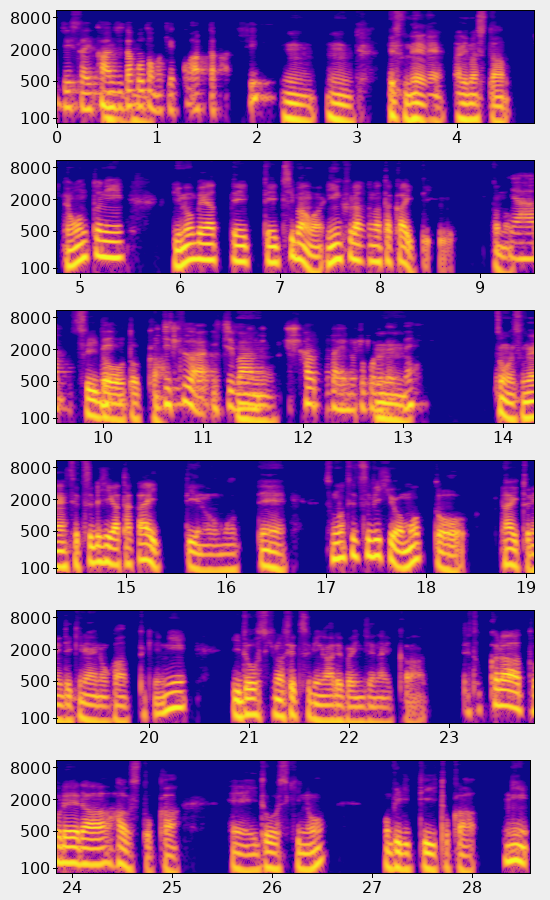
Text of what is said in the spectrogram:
実際う感じたこん。とも結構あった感じ？うん。うん。ですね。ありました。で、本当に、リノベやっていって一番はインフラが高いっていう、その、水道ね、とか、実は一う番ん。課題のとこうん。ろだよね。そうですね。設備費が高いっていうのを思って、その設備費をもっとライトにできないのかって時に、移動式の設備があればいいんじゃないか。で、そこからトレーラーハウスとか、えー移動式のモビリティとかに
